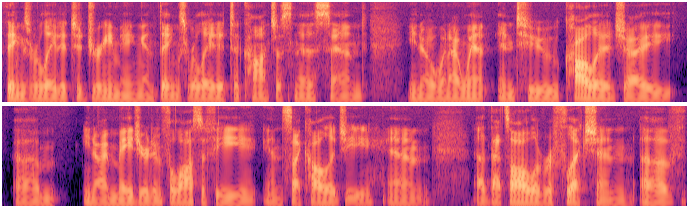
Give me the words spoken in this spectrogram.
things related to dreaming and things related to consciousness. And you know, when I went into college, I um, you know, I majored in philosophy and psychology, and uh, that's all a reflection of,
